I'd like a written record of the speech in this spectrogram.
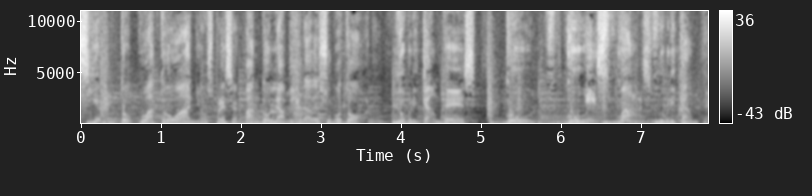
104 años preservando la vida de su motor. Lubricantes Gulf. Gulf es más lubricante.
